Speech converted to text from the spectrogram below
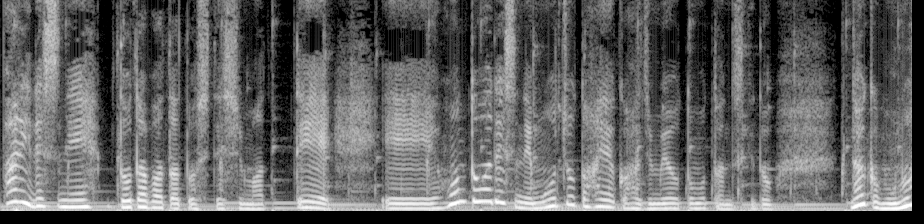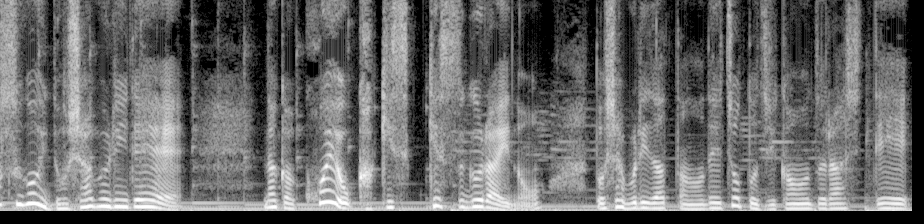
ぱりですねドタバタとしてしまって、えー、本当はですねもうちょっと早く始めようと思ったんですけどなんかものすごい土砂降りでなんか声をかき消すぐらいの土砂降りだったのでちょっと時間をずらして、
